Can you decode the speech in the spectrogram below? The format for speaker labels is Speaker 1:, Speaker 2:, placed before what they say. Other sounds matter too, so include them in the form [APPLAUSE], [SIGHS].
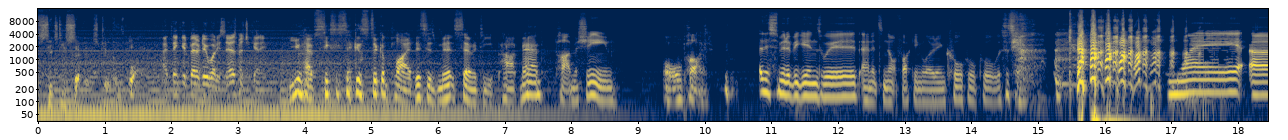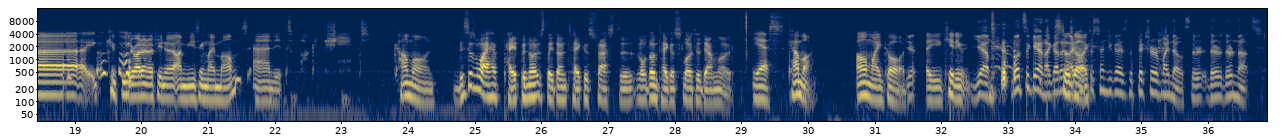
Speaker 1: have 60 seconds to comply.
Speaker 2: I think you'd better do what he says, Mr. Kenny.
Speaker 3: You have 60 seconds to comply. This is minute 70. Part man,
Speaker 4: Part machine.
Speaker 3: all pod. [LAUGHS]
Speaker 4: This minute begins with, and it's not fucking loading. Cool, cool, cool. This is [LAUGHS] my uh, computer. I don't know if you know. I'm using my mum's, and it's fucking shit. Come on.
Speaker 3: This is why I have paper notes. They don't take as fast to, well, don't take as slow to download.
Speaker 4: Yes, come on. Oh my god.
Speaker 5: Yeah.
Speaker 4: Are you kidding?
Speaker 5: Yeah. Once again, I [LAUGHS] gotta.
Speaker 4: Still
Speaker 5: I have to send you guys the picture of my notes. They're they're they're nuts.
